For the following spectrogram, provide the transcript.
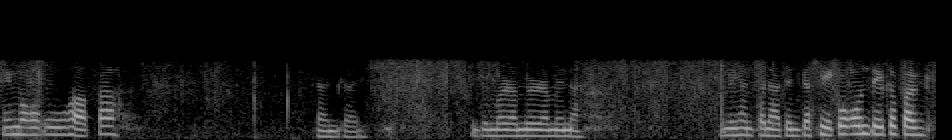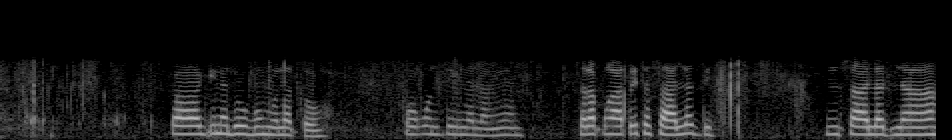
May makukuha ka. Yan guys. Medyo marami-rami na. Sumihan pa natin kasi kukunti ito pag pag inadubo mo na to. Kukunti na lang yan. Sarap nga ito isa salad eh. Yung salad na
